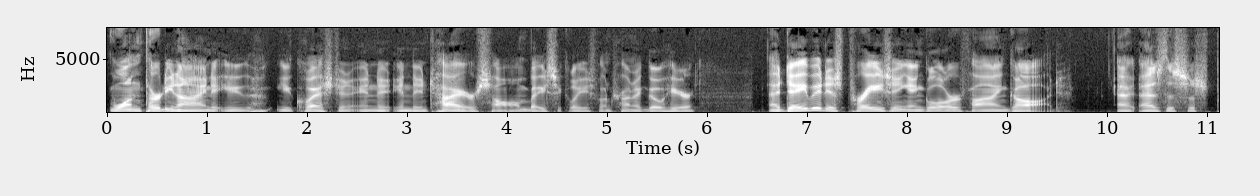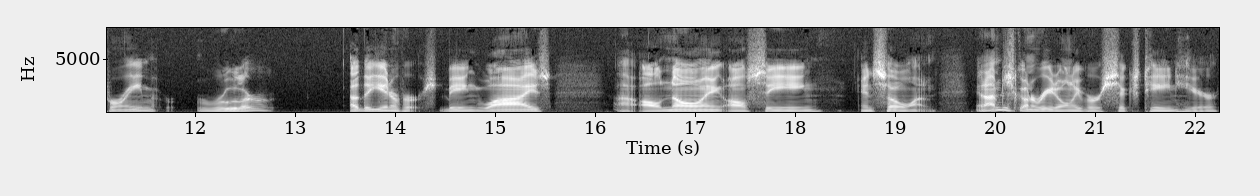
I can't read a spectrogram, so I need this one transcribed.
139 that you you question in the in the entire psalm basically, if I'm trying to go here, uh, David is praising and glorifying God as the supreme ruler of the universe, being wise, uh, all knowing, all seeing, and so on. And I'm just going to read only verse 16 here.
